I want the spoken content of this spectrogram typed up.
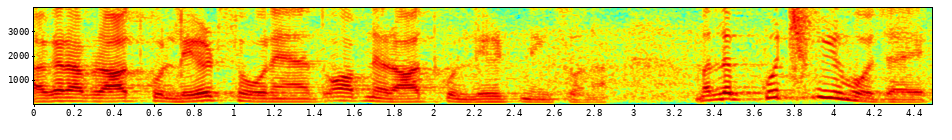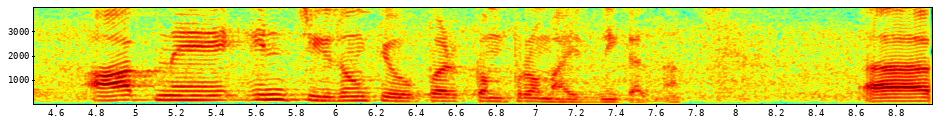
अगर आप रात को लेट सो रहे हैं तो आपने रात को लेट नहीं सोना। मतलब कुछ भी हो जाए आपने इन चीज़ों के ऊपर कंप्रोमाइज़ नहीं करना। आ,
